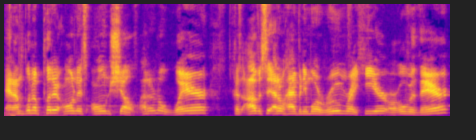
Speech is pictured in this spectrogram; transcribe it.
and I'm gonna put it on its own shelf. I don't know where, because obviously I don't have any more room right here or over there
